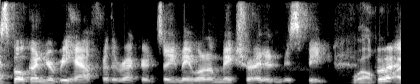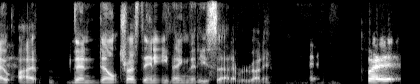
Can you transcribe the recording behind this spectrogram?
spoke on your behalf for the record, so you may want to make sure I didn't misspeak. Well, But- I, I then don't trust anything that he said, everybody. But,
